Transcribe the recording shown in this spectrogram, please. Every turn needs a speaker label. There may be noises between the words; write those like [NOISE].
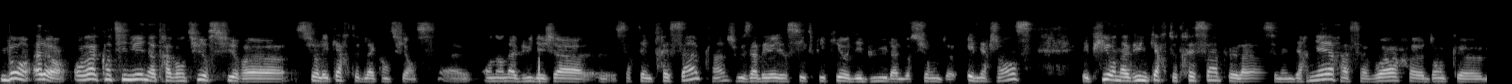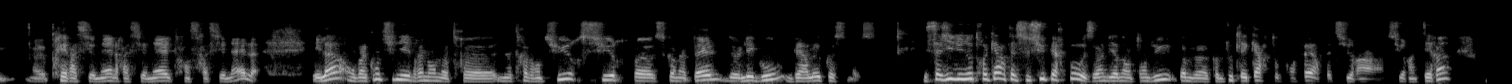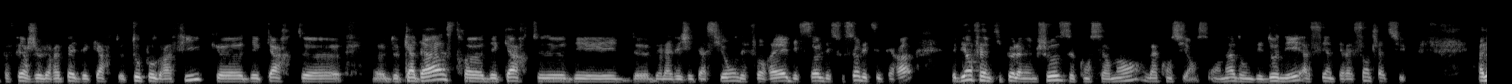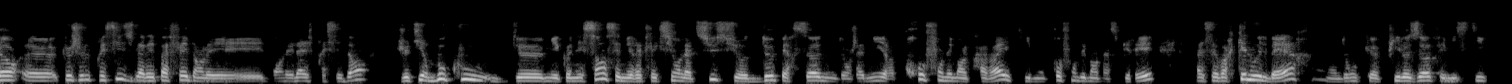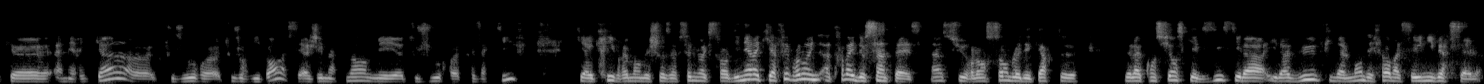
Speaker 1: Bon, alors, on va continuer notre aventure sur, euh, sur les cartes de la conscience. Euh, on en a vu déjà euh, certaines très simples. Hein. Je vous avais aussi expliqué au début la notion d'émergence. Et puis, on a vu une carte très simple la semaine dernière, à savoir donc pré-rationnel, rationnel, transrationnel. Et là, on va continuer vraiment notre, notre aventure sur ce qu'on appelle de l'ego vers le cosmos. Il s'agit d'une autre carte, elle se superpose, hein, bien entendu, comme, euh, comme toutes les cartes qu'on fait en fait, sur, un, terrain. On peut faire, je le répète, des cartes topographiques, euh, des cartes euh, de cadastre, des cartes de, la végétation, des forêts, des sols, des sous-sols, etc. Eh bien, on fait un petit peu la même chose concernant la conscience. On a donc des données assez intéressantes là-dessus. Alors, que je le précise, je ne l'avais pas fait dans les, dans les lives précédents, je tire beaucoup de mes connaissances et mes réflexions là-dessus sur deux personnes dont j'admire profondément le travail, qui m'ont profondément inspiré, à savoir Ken Wilber, donc philosophe et mystique euh, américain, euh, toujours, euh, toujours vivant, assez âgé maintenant, mais toujours très actif, qui a écrit vraiment des choses absolument extraordinaires et qui a fait vraiment un travail de synthèse hein, sur l'ensemble des cartes de la conscience qui existent. Il a, il a vu finalement des formes assez universelles.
